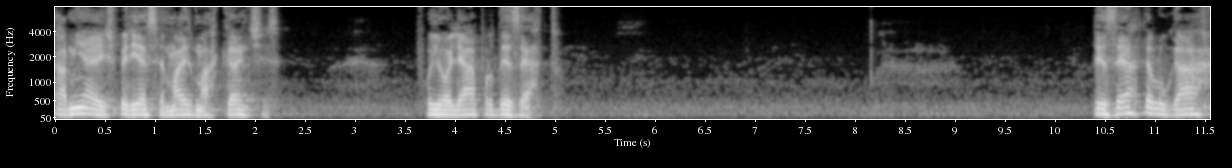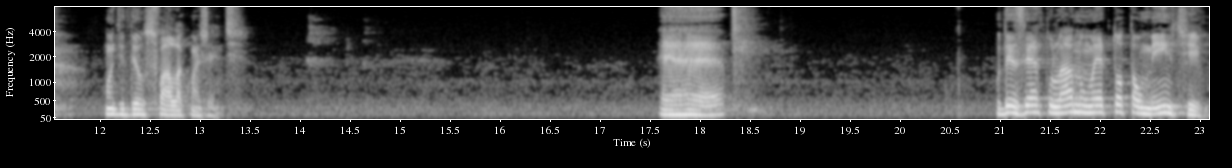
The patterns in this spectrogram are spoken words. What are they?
A minha experiência mais marcante foi olhar para o deserto. Deserto é lugar onde Deus fala com a gente. É... O deserto lá não é totalmente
